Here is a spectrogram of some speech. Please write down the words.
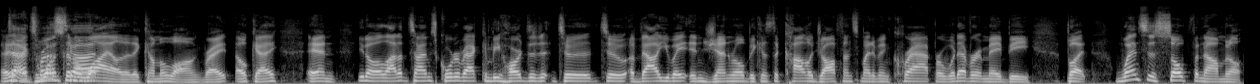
yeah, it's once in a while that they come along, right? Okay, and you know a lot of times quarterback can be hard to to to evaluate in general because the college offense might have been crap or whatever it may be. But Wentz is so phenomenal.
